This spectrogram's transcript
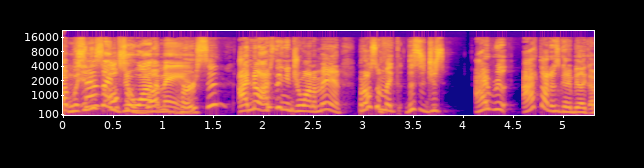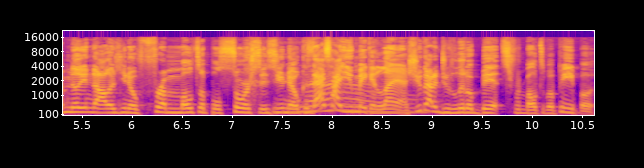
Uh, but is sounds like Joanna one Man. person? I know. I was thinking Joanna Man, but also I'm like, this is just. I really, I thought it was gonna be like a million dollars, you know, from multiple sources, you know, because that's how you make it last. You got to do little bits from multiple people.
